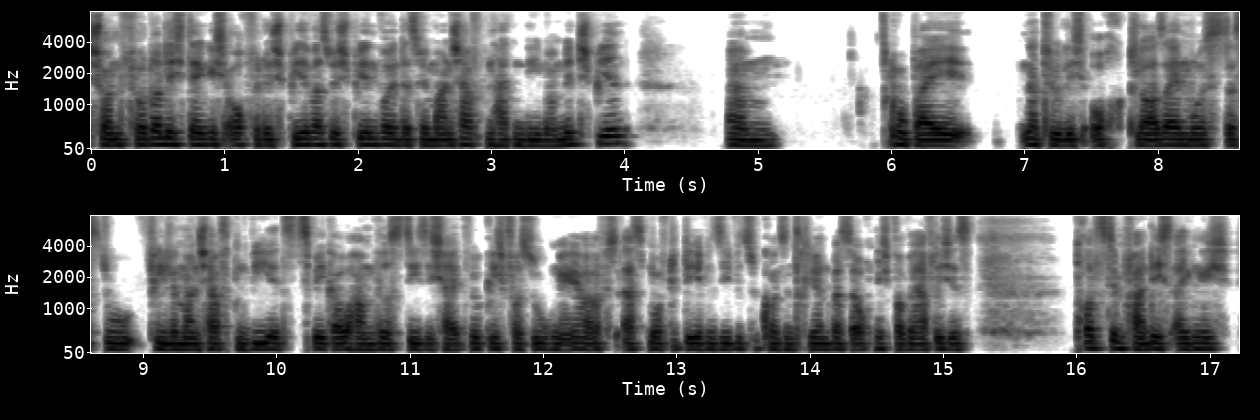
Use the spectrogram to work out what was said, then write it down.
schon förderlich, denke ich, auch für das Spiel, was wir spielen wollen, dass wir Mannschaften hatten, die immer mitspielen. Ähm, wobei natürlich auch klar sein muss, dass du viele Mannschaften wie jetzt Zwickau haben wirst, die sich halt wirklich versuchen, eher erstmal auf die Defensive zu konzentrieren, was auch nicht verwerflich ist. Trotzdem fand ich es eigentlich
